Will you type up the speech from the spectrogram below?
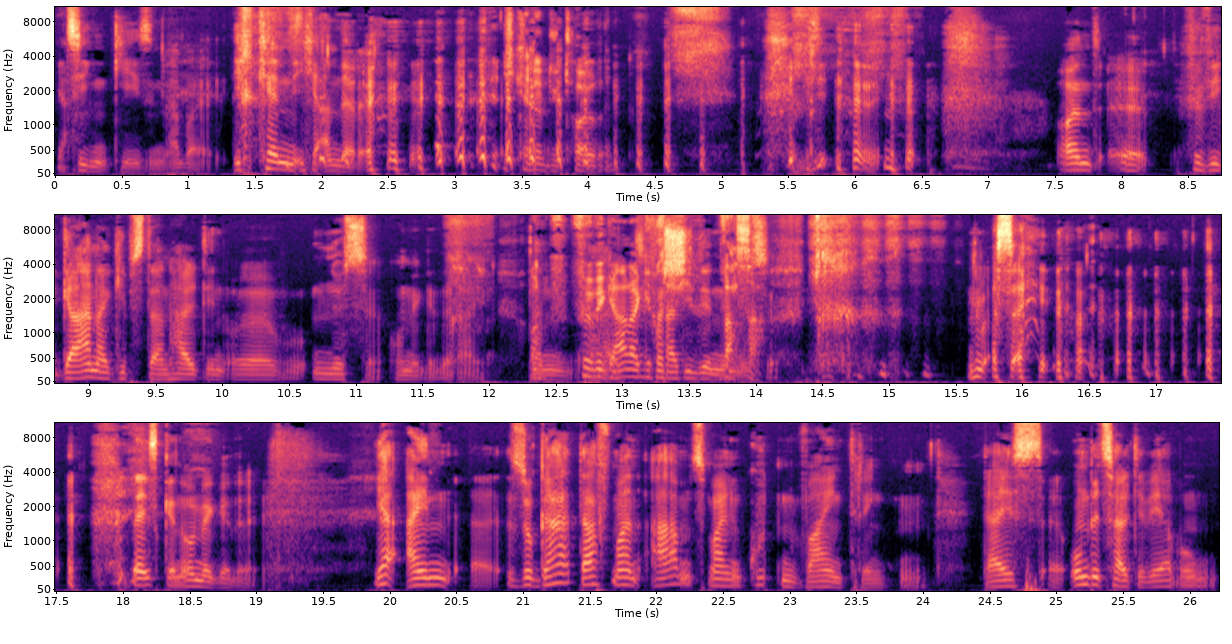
ja. Ziegenkäsen, aber ich kenne nicht andere. Ich kenne die teuren. und äh, für Veganer gibt's dann halt in, äh, Nüsse, Omega-3. Dann Und für Veganer halt gibt's halt verschiedene Wasser. Nüsse. Wasser. da ist kein Omega-3. Ja, ein, äh, sogar darf man abends mal einen guten Wein trinken. Da ist äh, unbezahlte Werbung.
